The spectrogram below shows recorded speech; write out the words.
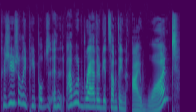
Because usually people, and I would rather get something I want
